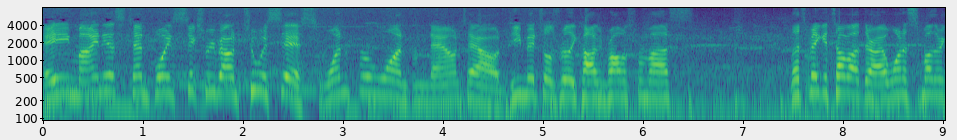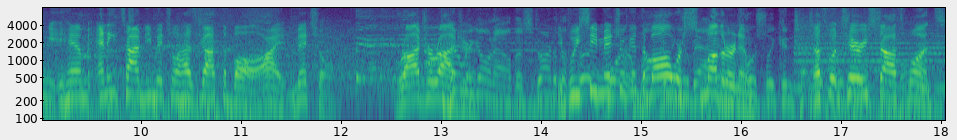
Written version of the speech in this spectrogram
A minus, 10 points, 6 rebound, 2 assists, 1 for 1 from downtown. D. Mitchell is really causing problems from us. Let's make it tough out there. I want to smothering him anytime D. Mitchell has got the ball. All right, Mitchell. Roger, we Roger. go now. The start of If we see Mitchell quarter. get the ball, we're Welcoming you back smothering him. That's what Terry. Stotts wants.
